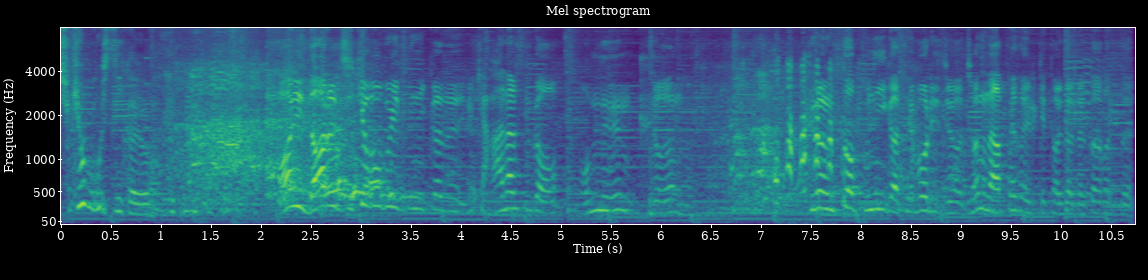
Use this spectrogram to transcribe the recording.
지켜보고 있으니까요. 아니 나를 지켜보고 있으니까는 이렇게 안 할 수가 없- 없는 그런 그런 수업 분위기가 돼버리죠. 저는 앞에서 이렇게 덜덜덜 떨었어요.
